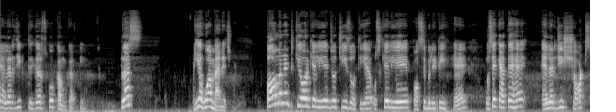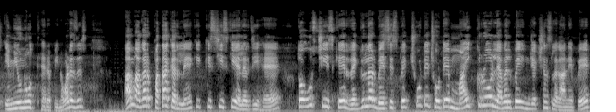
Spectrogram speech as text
एलर्जिक ट्रिगर्स को कम करती हैं। प्लस ये हुआ मैनेजमेंट परमानेंट क्योर के लिए जो चीज़ होती है, उसके लिए पॉसिबिलिटी है। उसे कहते हैं allergy shots immunotherapy what is this हम अगर पता कर लें कि किस चीज़ की एलर्जी है तो उस चीज़ के रेगुलर बेसिस पे छोटे छोटे माइक्रो लेवल पे इंजेक्शंस लगाने पे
